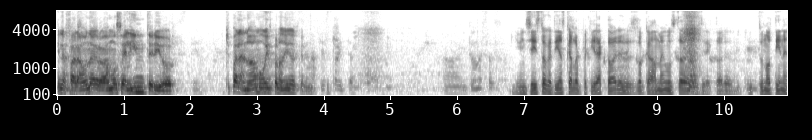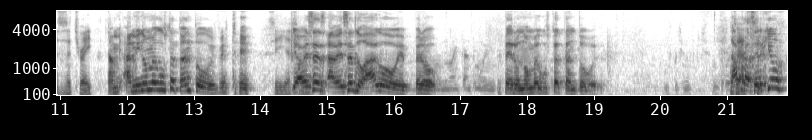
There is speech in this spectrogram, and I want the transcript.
En la Faraona grabamos el interior. De hecho, para la nueva movie, para no diga que no. Ah, ¿Y tú dónde estás? Yo insisto que tienes que repetir actores, es lo que más me gusta de los directores. Tú no tienes ese trait. A mí, a mí no me gusta tanto, güey, fíjate. Sí, ya Yo a veces, a veces lo hago, güey, pero. Pero no me gusta tanto, güey. Ah, pero a Sergio,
